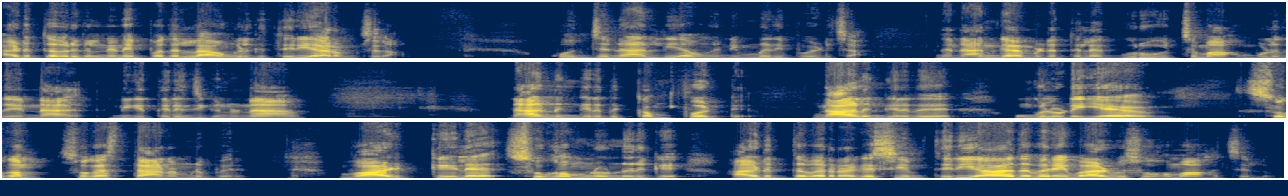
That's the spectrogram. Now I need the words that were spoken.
அடுத்தவர்கள் நினைப்பதெல்லாம் அவங்களுக்கு தெரிய ஆரம்பிச்சுதான் கொஞ்ச நாள்லேயே அவங்க நிம்மதி போயிடுச்சான் இந்த நான்காம் இடத்துல குரு உச்சமாகும் பொழுது என்ன நீங்கள் தெரிஞ்சுக்கணுன்னா நானுங்கிறது கம்ஃபர்ட்டு நாலுங்கிறது உங்களுடைய சுகம் சுகஸ்தானம்னு பேர். வாழ்க்கையில் சுகம்னு ஒன்று இருக்குது அடுத்தவர் ரகசியம் தெரியாதவரை வாழ்வு சுகமாக செல்லும்.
